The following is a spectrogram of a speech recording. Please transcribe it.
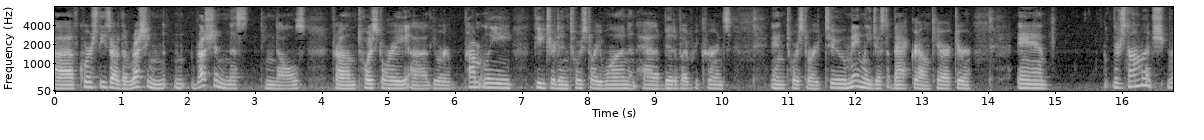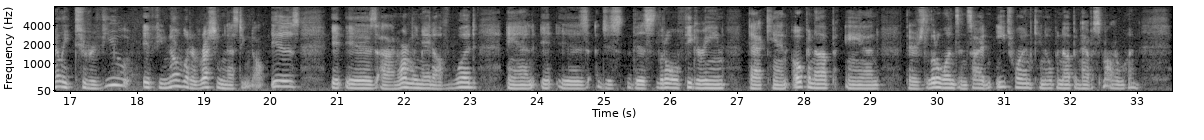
Uh, of course, these are the Russian Russian nesting dolls from Toy Story. Uh, they were prominently featured in Toy Story 1 and had a bit of a recurrence in Toy Story 2, mainly just a background character. And there's not much really to review if you know what a Russian nesting doll is. It is uh, normally made of wood and it is just this little figurine that can open up and there's little ones inside and each one can open up and have a smaller one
